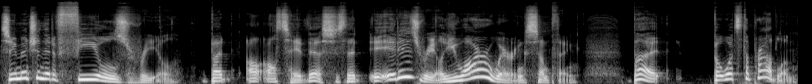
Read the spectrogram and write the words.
So you mentioned that it feels real, but I'll, I'll say this is that it is real. You are wearing something. But but what's the problem?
